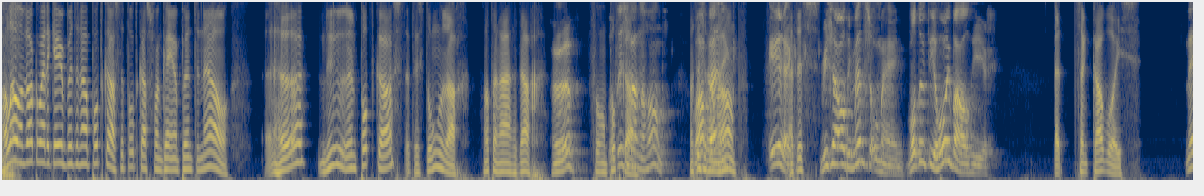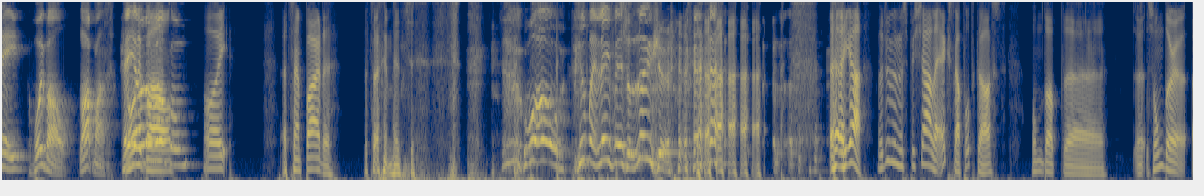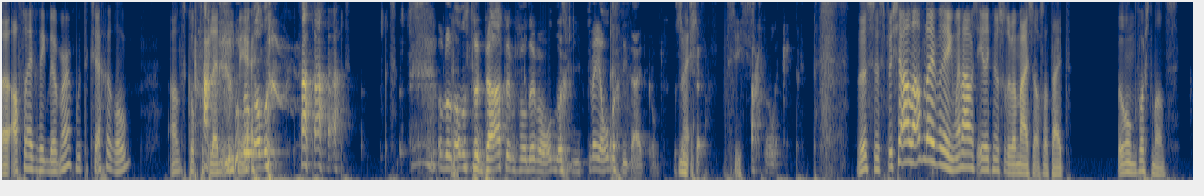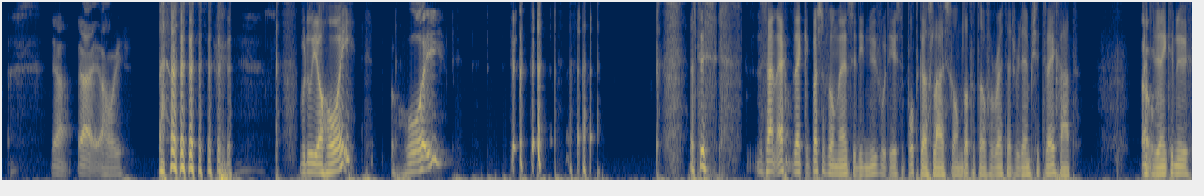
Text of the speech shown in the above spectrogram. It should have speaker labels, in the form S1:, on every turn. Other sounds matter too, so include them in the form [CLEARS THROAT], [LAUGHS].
S1: Hallo en welkom bij de Gamer.nl podcast, de podcast van Gamer.nl. Uh, huh? Nu een podcast? Het is donderdag. Wat een rare dag
S2: Huh?
S1: voor een
S2: Wat
S1: podcast.
S2: is er aan de hand?
S1: Wat
S2: Waar
S1: is er aan de hand?
S2: Erik,
S1: Het, is,
S2: wie zijn al die mensen om me heen? Wat doet die hooibaal hier?
S1: het zijn cowboys.
S2: Nee, hooibaal. Laat maar. Hey,
S1: Hooibaal.
S2: hallo, welkom.
S1: Hoi. Het zijn paarden. Dat zijn geen mensen.
S2: Wow, heel mijn leven is een leugen. [LAUGHS]
S1: Eh, ja, we doen een speciale extra podcast. Omdat eh, eh, zonder afleveringnummer, moet ik zeggen, Ron. Anders klopt de [LAUGHS] planning niet
S2: Omdat
S1: meer.
S2: anders... [LAUGHS] Omdat anders de datum voor nummer 100, die 200 niet uitkomt.
S1: Nee.
S2: zo
S1: Precies.
S2: achterlijk.
S1: Dus een speciale aflevering. Mijn naam is Erik Nusselde, bij mij zoals altijd Ron Forstemans.
S2: Ja, ja, ja, hoi. [LAUGHS]
S1: Bedoel je hoi?
S2: Hoi? [LAUGHS]
S1: Het is... Er zijn echt, denk ik, best wel veel mensen die nu voor het eerst de podcast luisteren... omdat het over Red Dead Redemption 2 gaat. En
S2: Oh.
S1: die denken nu...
